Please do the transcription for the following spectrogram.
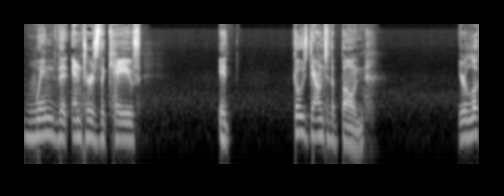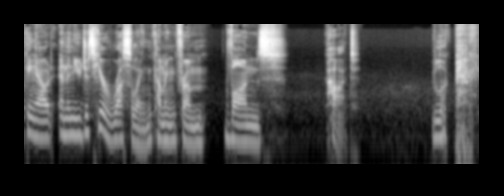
wind that enters the cave, it goes down to the bone. You're looking out, and then you just hear rustling coming from Von's cot. You look back.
